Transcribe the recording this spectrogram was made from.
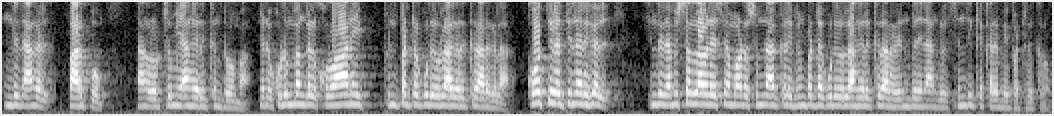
இன்று நாங்கள் பார்ப்போம். நாங்கள் ஒற்றுமையாக இருக்கின்றோமா? என்னுடைய குடும்பங்கள் குரானை பின்பற்றக்கூடியவர்களாக இருக்கிறார்களா? கோத்திரத்தினர்கள் இன்று நபிசல்லா அலிஸ்லாமோட சுண்ணாக்களை பின்பற்றக்கூடியவர்களாக இருக்கிறார்கள் என்பதை நாங்கள் சிந்திக்க கடமைப்பட்டிருக்கிறோம்.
